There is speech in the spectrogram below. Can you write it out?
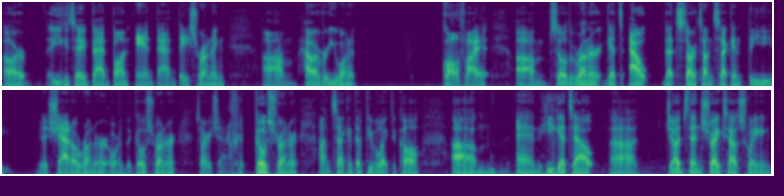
or you could say bad bunt and bad base running, um, however you want to qualify it. Um, so the runner gets out that starts on second. The, the shadow runner or the ghost runner, sorry, shadow ghost runner on second that people like to call, um, and he gets out. Uh, Judge then strikes out swinging.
